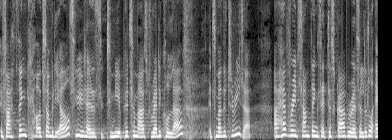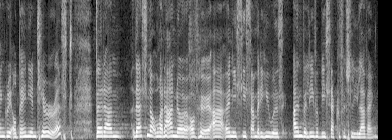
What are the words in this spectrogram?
If I think of somebody else who has, to me, epitomized radical love, it's Mother Teresa. I have read some things that describe her as a little angry Albanian terrorist, but um, that's not what I know of her. I only see somebody who was unbelievably sacrificially loving.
